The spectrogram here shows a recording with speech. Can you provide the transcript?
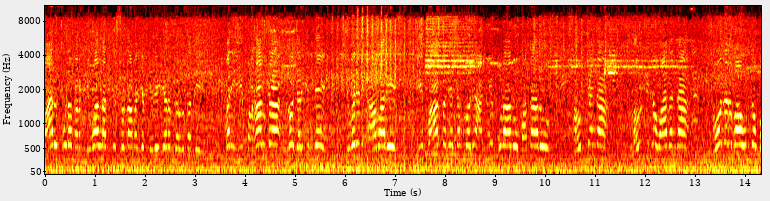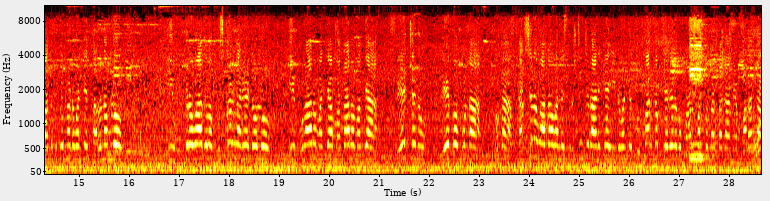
వారికి కూడా మనం నివాళులు అర్పిస్తున్నామని చెప్పి తెలియజేయడం జరుగుతుంది. మరి ఈ పహాల్గాలో జరిగిందే చివరిది కావాలి. ఈ భారతదేశంలోని అన్ని కులాలు మతాలు సౌఖ్యంగా లౌకికవాదంగా సోదర భావంతో బతుకుతున్నటువంటి తరుణంలో ఈ ఉగ్రవాదుల ముష్కరులు అనేటోళ్ళు ఈ కులాల మధ్య మతాల మధ్య స్వేచ్ఛను లేకోకుండా ఒక ఘర్షణ వాతావరణాన్ని సృష్టించడానికే ఇటువంటి దుర్మార్గపు చర్యలకు పాల్పడుతున్నట్లుగా మేము బలంగా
